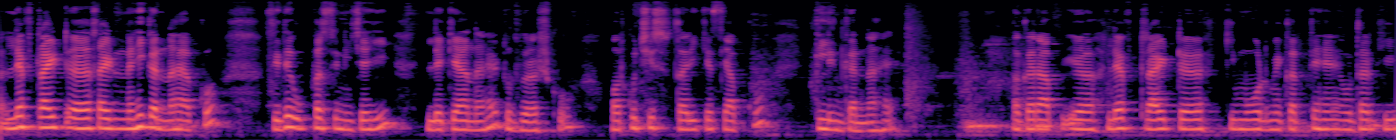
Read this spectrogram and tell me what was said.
लेफ़्ट राइट साइड नहीं करना है आपको। सीधे ऊपर से नीचे ही लेके आना है टूथब्रश को और कुछ इस तरीके से आपको क्लीन करना है। अगर आप लेफ़्ट राइट की मोड में करते हैं, उधर की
